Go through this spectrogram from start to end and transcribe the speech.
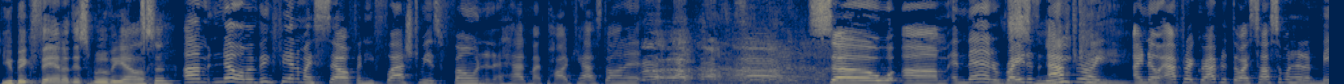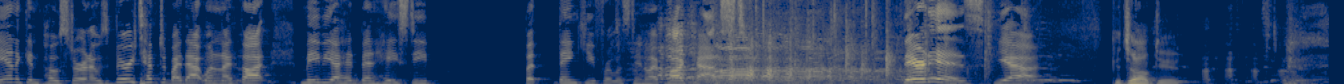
you a big fan of this movie, Alison? Um, no, I'm a big fan of myself, and he flashed me his phone, and it had my podcast on it. so, um, and then right as after I, Sneaky. I know after I grabbed it though, I saw someone had a mannequin poster, and I was very tempted by that one, and I thought maybe I had been hasty. But thank you for listening to my podcast. there it is. Yeah, Good job, dude.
